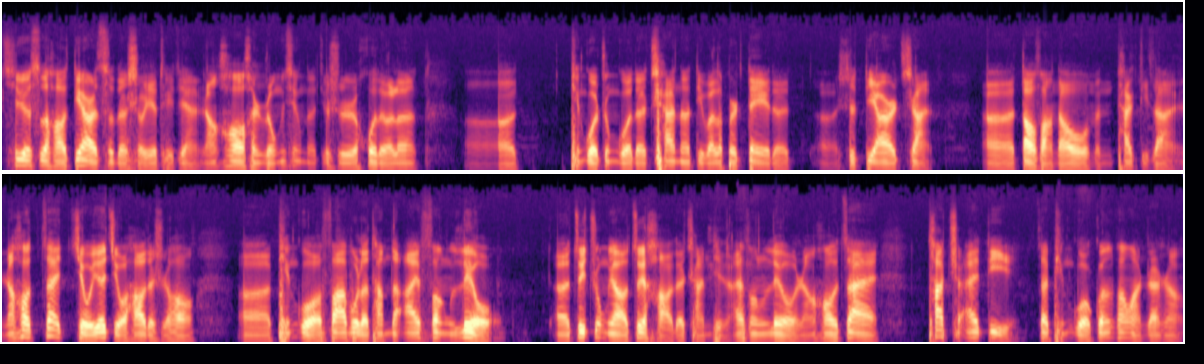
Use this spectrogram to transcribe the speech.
七月四号第二次的首页推荐，然后很荣幸的就是获得了呃苹果中国的 China Developer Day 的呃是第二站，呃到访到我们 Tech Design，然后在九月九号的时候，呃苹果发布了他们的 iPhone 六。呃，最重要、最好的产品 iPhone 六，然后在 Touch ID 在苹果官方网站上，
